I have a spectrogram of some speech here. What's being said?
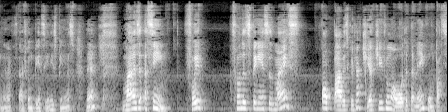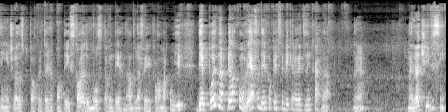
né? acho que eu não pensei nisso, penso, né? Mas assim, foi, foi uma das experiências mais palpáveis que eu já tive. Já tive uma outra também com um paciente lá do hospital que eu até já contei a história do moço que estava internado lá, foi reclamar comigo. Depois, na, pela conversa dele, que eu percebi que ele era desencarnado, né? Mas já tive sim.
